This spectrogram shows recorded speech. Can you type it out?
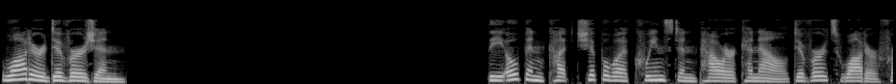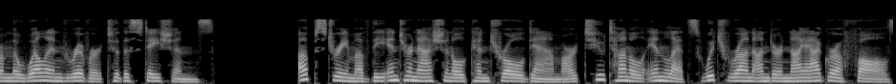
Water diversion The open-cut Chippewa-Queenston Power Canal diverts water from the Welland River to the stations. Upstream of the International Control Dam are two tunnel inlets which run under Niagara Falls,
